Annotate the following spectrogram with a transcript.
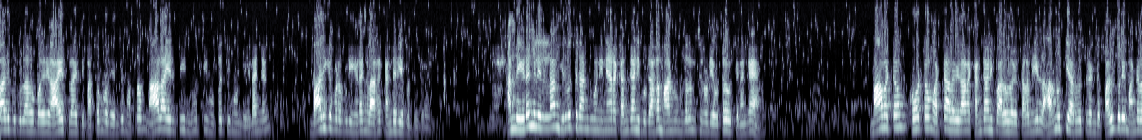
பாதிப்புக்குள்ளாகும் பகுதிகள் ஆயிரத்தி தொள்ளாயிரத்தி பத்தொன்பது என்று மொத்தம் நாலாயிரத்தி நூற்றி முப்பத்தி மூன்று இடங்கள் பாதிக்கப்படக்கூடிய இடங்களாக கண்டறியப்பட்டிருக்கிறது. அந்த இடங்களில் எல்லாம் இருபத்தி நான்கு மணி நேர கண்காணிப்புக்காக மாண்பு முதலமைச்சருடைய உத்தரவுக்கு இணங்க மாவட்டம் கோட்டம் வட்ட அளவிலான கண்காணிப்பு அலுவலக தலைமையில் அறுநூத்தி அறுபத்தி ரெண்டு பல்துறை மண்டல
